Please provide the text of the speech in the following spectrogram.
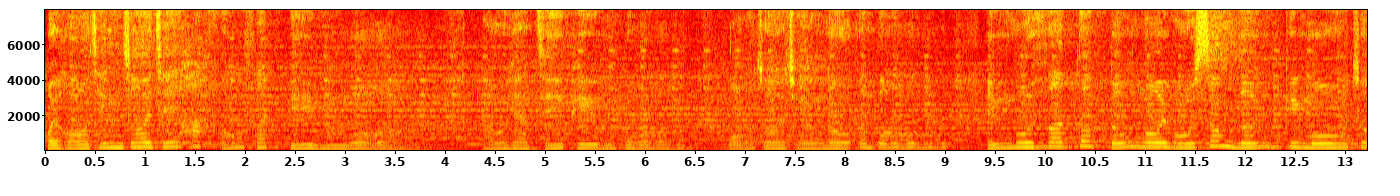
为何情在这刻仿佛变和？旧日子飘过，我在长路奔波，仍没法得到爱。护，心里极无助。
